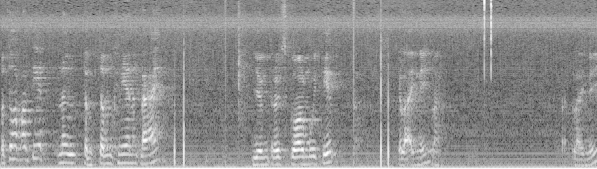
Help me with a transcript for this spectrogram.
បន្ទាប់មកទៀតនៅទន្ទឹមគ្នានឹងដែរយើងត្រូវស្គាល់មួយទៀតកន្លែងនេះបាទ កន្លែងនេះ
